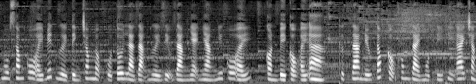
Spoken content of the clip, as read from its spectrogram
Ngô song cô ấy biết người tình trong mộng của tôi là dạng người dịu dàng nhẹ nhàng như cô ấy. Còn về cậu ấy à, thực ra nếu tóc cậu không dài một tí thì ai chẳng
